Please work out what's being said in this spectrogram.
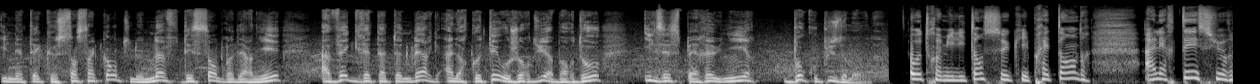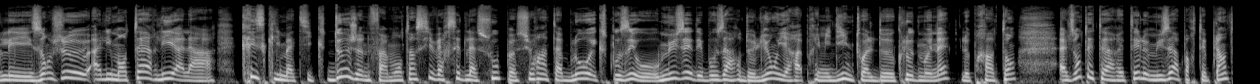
Il n'était que 150 le 9 décembre dernier. Avec Greta Thunberg à leur côté aujourd'hui à Bordeaux, ils espèrent réunir beaucoup plus de monde. Autres militants, ceux qui prétendent Alertées sur les enjeux alimentaires liés à la crise climatique, deux jeunes femmes ont ainsi versé de la soupe sur un tableau exposé au musée des Beaux-Arts de Lyon hier après-midi, une toile de Claude Monet, le printemps. Elles ont été arrêtées, le musée a porté plainte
